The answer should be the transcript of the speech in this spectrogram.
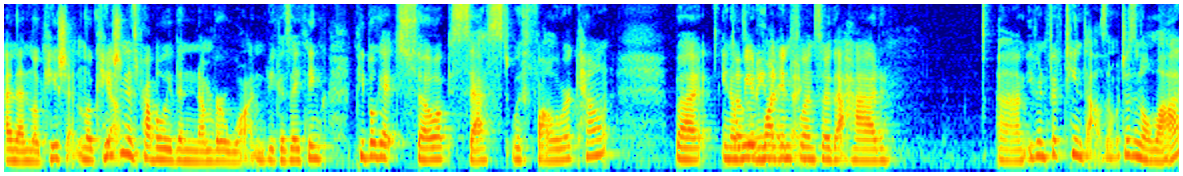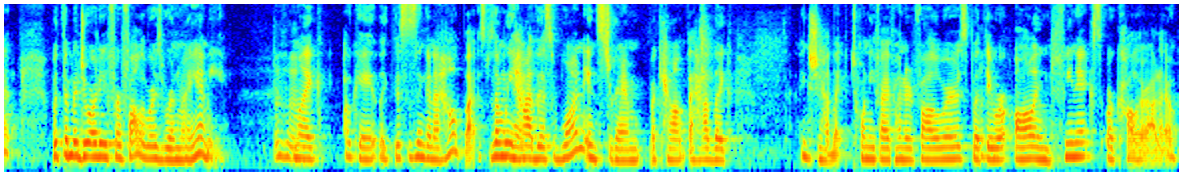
and then location. Location yeah. is probably the number one because I think people get so obsessed with follower count. But you know, Doesn't we had one anything. influencer that had um, even fifteen thousand, which isn't a lot, but the majority of her followers were in Miami. Mm-hmm. I'm like, okay, like this isn't gonna help us. But then we yeah. had this one Instagram account that had like think she had like 2,500 followers, but they mm-hmm. were all in Phoenix or Colorado.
